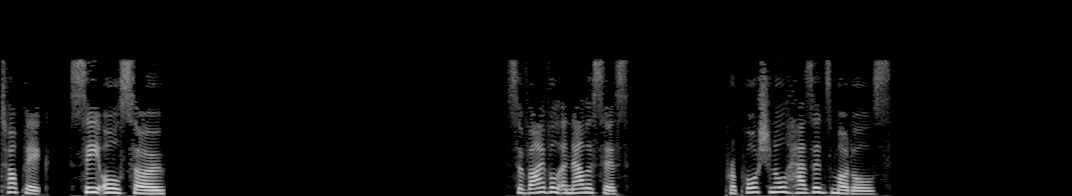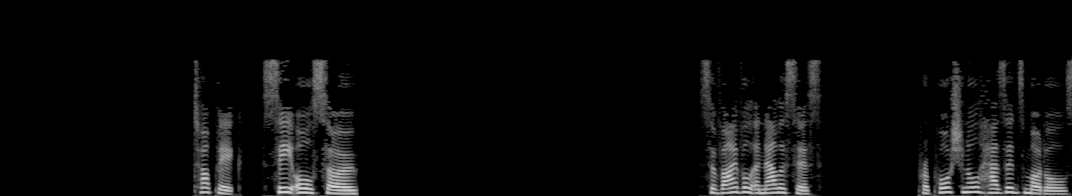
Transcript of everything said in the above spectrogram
Topic. See also Survival analysis Proportional hazards models Topic. See also Survival analysis Proportional hazards models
